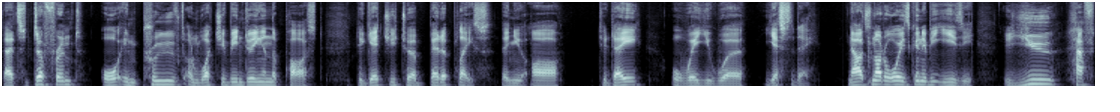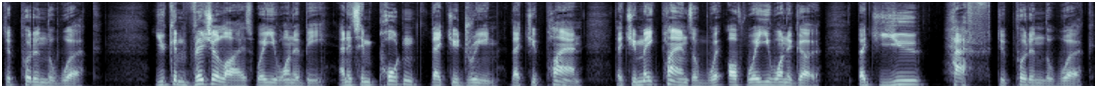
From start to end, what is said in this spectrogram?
that's different or improved on what you've been doing in the past to get you to a better place than you are today or where you were yesterday? Now, it's not always going to be easy. You have to put in the work. You can visualize where you want to be, and it's important that you dream, that you plan, that you make plans of, wh- of where you want to go. But you have to put in the work.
